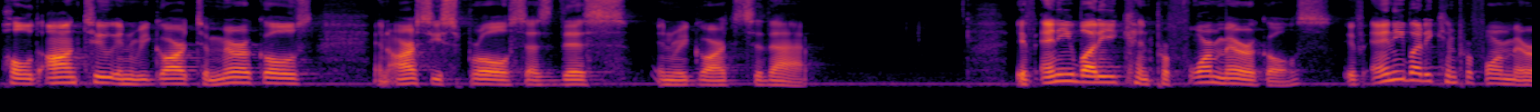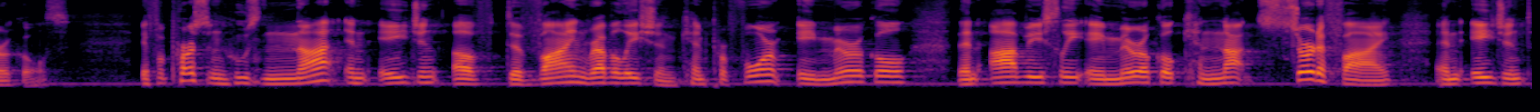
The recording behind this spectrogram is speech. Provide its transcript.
hold on to in regard to miracles and R.C. Sproul says this in regards to that. If anybody can perform miracles, if anybody can perform miracles, if a person who's not an agent of divine revelation can perform a miracle, then obviously a miracle cannot certify an agent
